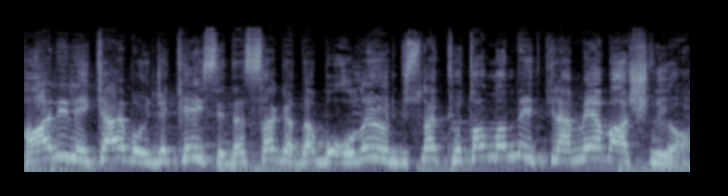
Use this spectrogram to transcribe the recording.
Haliyle hikaye boyunca Casey de Saga da bu olay örgüsünden kötü anlamda etkilenmeye başlıyor.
